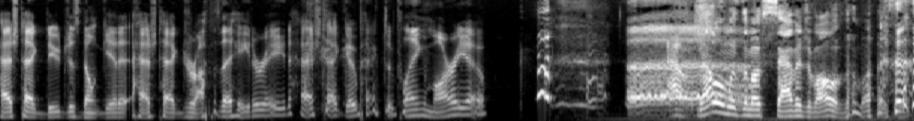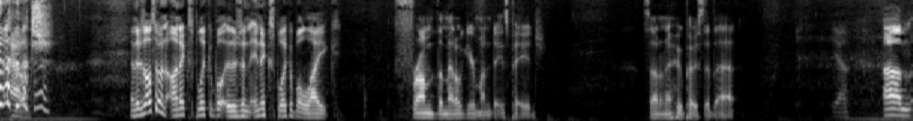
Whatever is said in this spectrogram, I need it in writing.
Hashtag dude just don't get it. Hashtag drop the haterade. Hashtag go back to playing Mario. Ouch. That one was the most savage of all of them. Honestly. Ouch. And there's also an unexplicable there's an inexplicable like from the Metal Gear Mondays page. So I don't know who posted that. Yeah. Um.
